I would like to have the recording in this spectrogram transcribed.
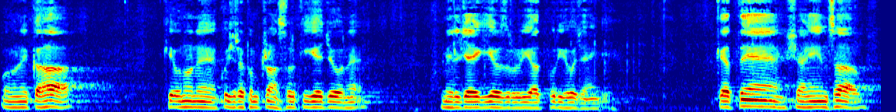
انہوں نے کہا کہ انہوں نے کچھ رقم ٹرانسفر کی ہے جو انہیں مل جائے گی اور ضروریات پوری ہو جائیں گی۔ کہتے ہیں شاہین صاحب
